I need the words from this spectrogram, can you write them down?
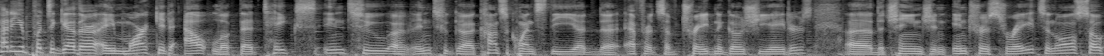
How do you put together a market outlook that takes into uh, into uh, consequence the uh, the efforts of trade negotiators, uh, the change in interest rates, and also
